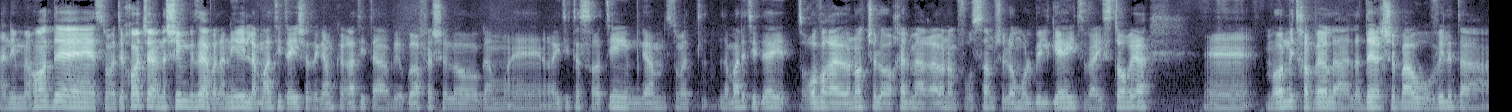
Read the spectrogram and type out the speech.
אני מאוד, uh, זאת אומרת, יכול להיות שאנשים זה, אבל אני למדתי את האיש הזה, גם קראתי את הביוגרפיה שלו, גם uh, ראיתי את הסרטים, גם, זאת אומרת, למדתי די את רוב הרעיונות שלו, החל מהרעיון המפורסם שלו מול ביל גייטס וההיסטוריה. Uh, מאוד מתחבר לדרך שבה הוא הוביל את, ה,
